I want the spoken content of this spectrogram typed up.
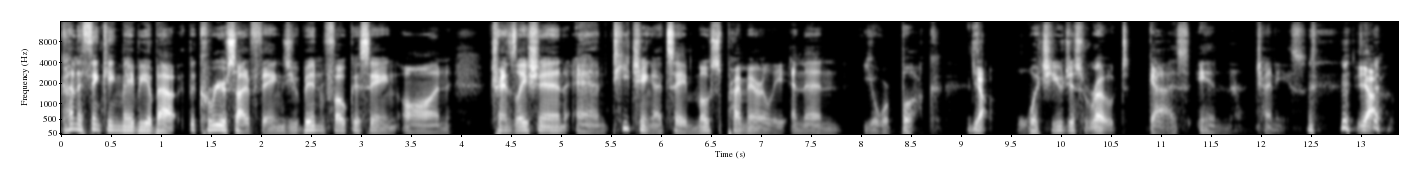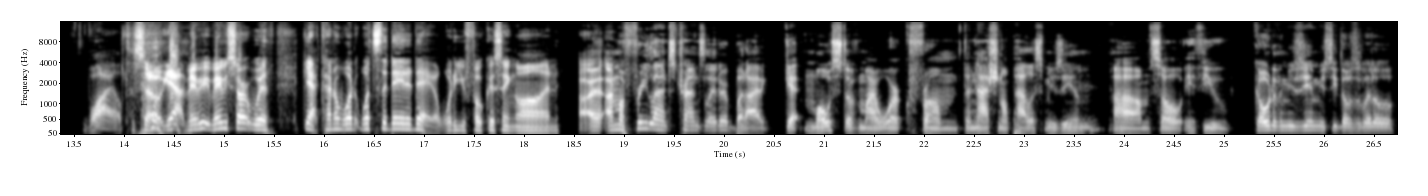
kind of thinking maybe about the career side of things, you've been focusing on translation and teaching, I'd say most primarily, and then your book. Yeah. Which you just wrote, guys, in Chinese. Yeah. Wild. So yeah, maybe maybe start with yeah, kind of what what's the day to day? What are you focusing on? I, I'm a freelance translator, but I get most of my work from the National Palace Museum. Um, so if you go to the museum, you see those little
